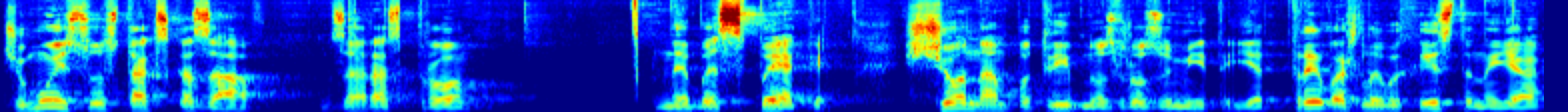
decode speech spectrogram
Чому Ісус так сказав? Зараз про небезпеки. Що нам потрібно зрозуміти? Є три важливих істини, я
